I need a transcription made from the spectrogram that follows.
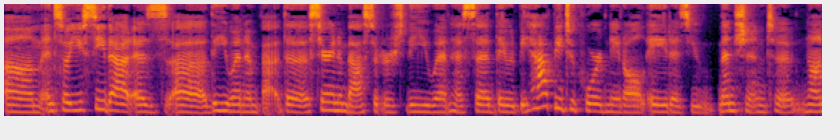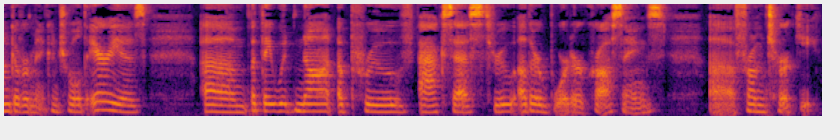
Um, and so you see that as uh, the UN, amb- the Syrian ambassador to the UN has said they would be happy to coordinate all aid, as you mentioned, to non-government controlled areas, um, but they would not approve access through other border crossings uh, from Turkey.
